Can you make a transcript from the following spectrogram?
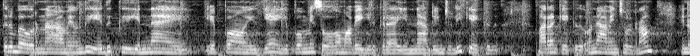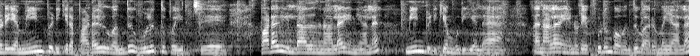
திரும்ப ஒரு நாள் அவன் வந்து எதுக்கு என்ன எப்போ ஏன் எப்போவுமே சோகமாகவே இருக்கிற என்ன அப்படின்னு சொல்லி கேட்குது மரம் கேட்குது உடனே அவன் சொல்கிறான் என்னுடைய மீன் பிடிக்கிற படகு வந்து உளுத்து போயிடுச்சு படகு இல்லாததுனால என்னால் மீன் பிடிக்க முடியலை. அதனால் என்னுடைய குடும்பம் வந்து வறுமையால்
